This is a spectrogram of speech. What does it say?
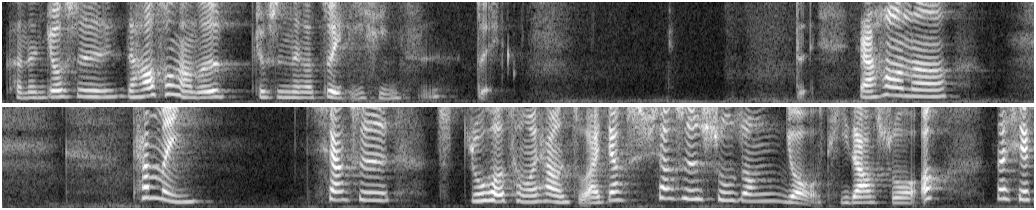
可能就是，然后通常都是就是那个最低薪资，对，对，然后呢，他们像是如何成为他们阻碍，像像是书中有提到说，哦，那些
